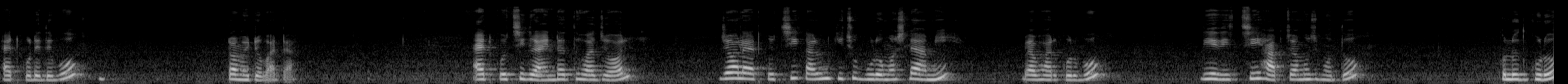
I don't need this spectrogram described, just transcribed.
অ্যাড করে দেব টমেটো বাটা। অ্যাড করছি গ্রাইন্ডার ধোয়া জল। জল অ্যাড করছি কারণ কিছু গুঁড়ো মশলা আমি ব্যবহার করব। দিয়ে দিচ্ছি হাফ চামচ মতো হলুদ গুঁড়ো।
